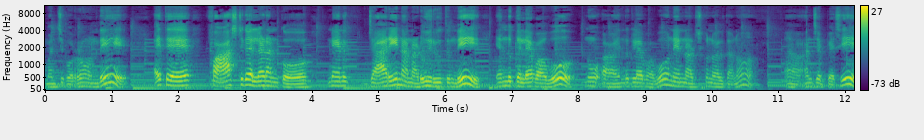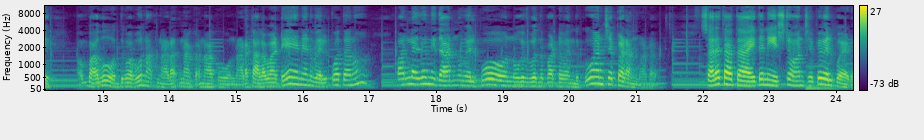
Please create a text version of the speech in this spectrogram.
మంచి గుర్రం ఉంది. అయితే ఫాస్ట్గా వెళ్ళాడు అనుకో నేను జారి నా నడువు ఇరుగుతుంది. ఎందుకులే బాబు? నువ్వు ఎందుకులే బాబు? నేను నడుచుకుని వెళ్తాను అని చెప్పేసి బాబు వద్దు బాబు నాకు నడ నాకు నాకు నడక అలవాటే నేను వెళ్ళిపోతాను. పర్లేదు నీ దారి నువ్వు వెళ్ళిపో నువ్వు ఇబ్బంది పడ్డావు ఎందుకు అని చెప్పాడు అనమాట సరే తాత అయితే నీ ఇష్టం అని చెప్పి వెళ్ళిపోయాడు.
